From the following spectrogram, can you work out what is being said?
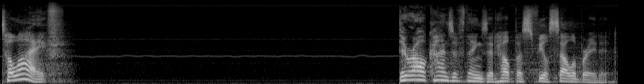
to life. There are all kinds of things that help us feel celebrated.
